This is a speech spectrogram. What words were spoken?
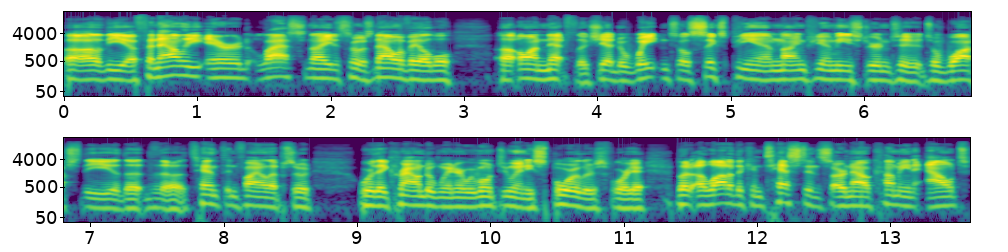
Uh, the uh, finale aired last night, so it's now available. Uh, on Netflix, you had to wait until 6 p.m., 9 p.m. Eastern to, to watch the, the the 10th and final episode where they crowned a winner. We won't do any spoilers for you, but a lot of the contestants are now coming out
